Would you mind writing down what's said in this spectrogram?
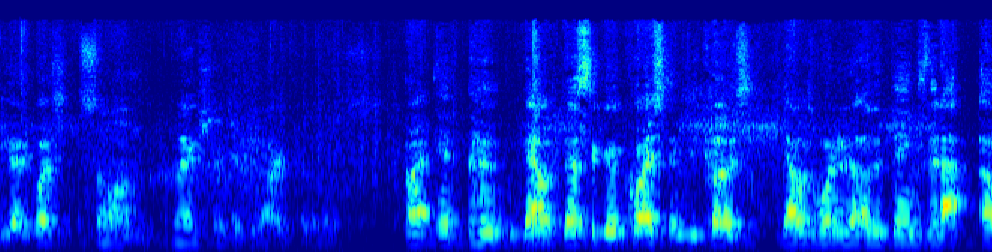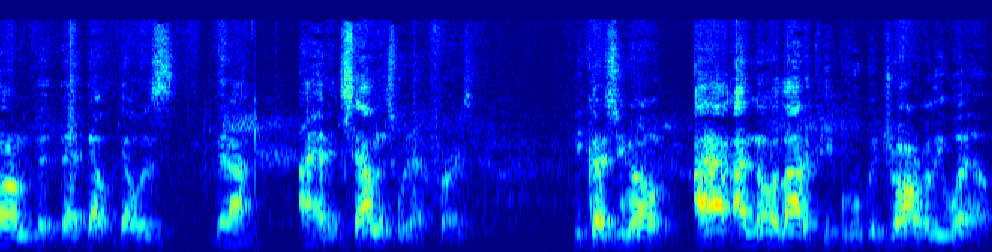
You got a question? So, um, who actually did the art for the book? Uh, and, that, that's a good question because that was one of the other things that I um, that, that, that, that was that I, I had a challenge with at first because you know I I know a lot of people who could draw really well.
